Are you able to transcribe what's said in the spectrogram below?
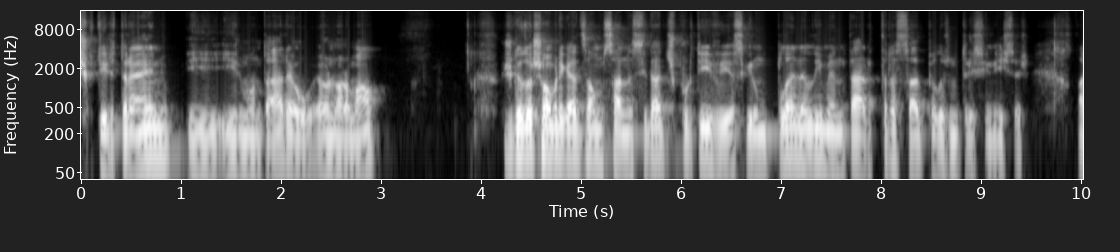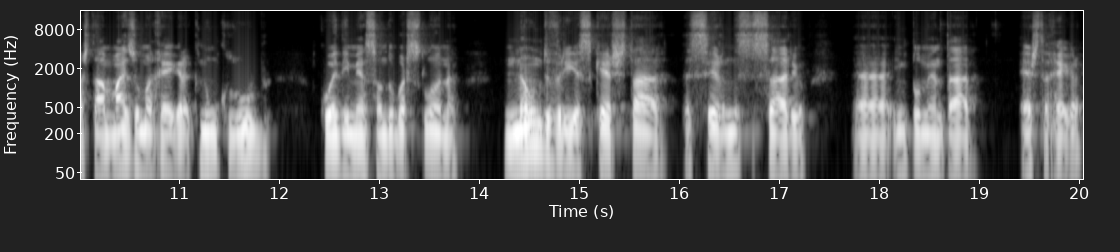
discutir treino e, e ir montar, é o, é o normal. Os jogadores são obrigados a almoçar na cidade desportiva e a seguir um plano alimentar traçado pelos nutricionistas. Lá está mais uma regra que num clube com a dimensão do Barcelona não deveria sequer estar a ser necessário uh, implementar esta regra,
